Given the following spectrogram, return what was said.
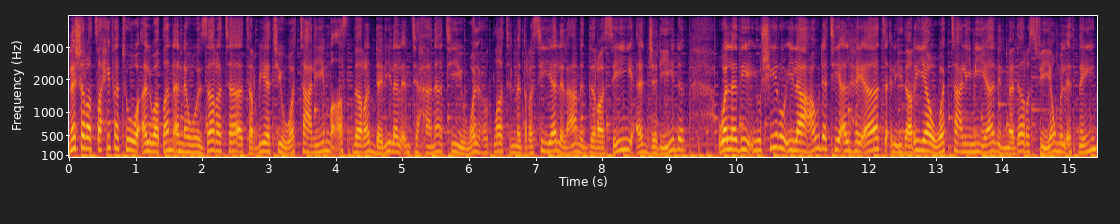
نشرت صحيفة الوطن أن وزارة التربية والتعليم أصدرت دليل الامتحانات والعطلات المدرسية للعام الدراسي الجديد والذي يشير إلى عودة الهيئات الإدارية والتعليمية للمدارس في يوم الاثنين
